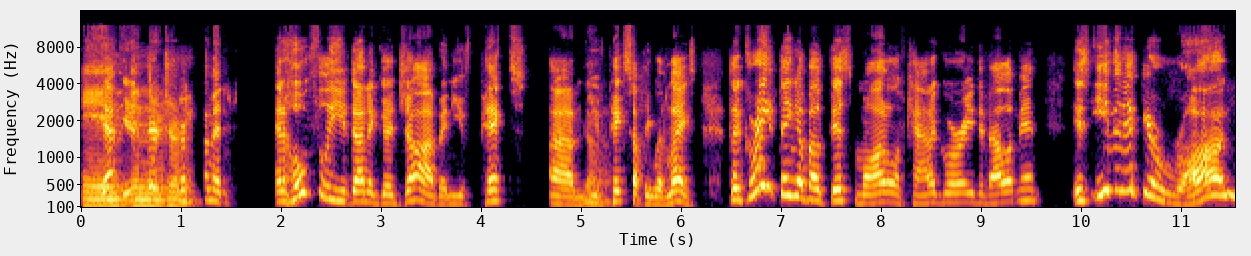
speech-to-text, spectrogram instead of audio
in yeah, in their journey. and, and hopefully you've done a good job and you've picked um, yeah. you've picked something with legs. The great thing about this model of category development is even if you're wrong,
